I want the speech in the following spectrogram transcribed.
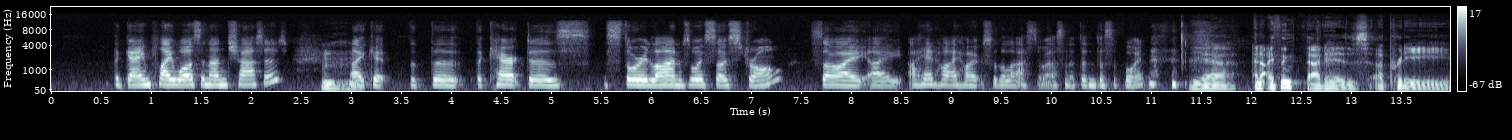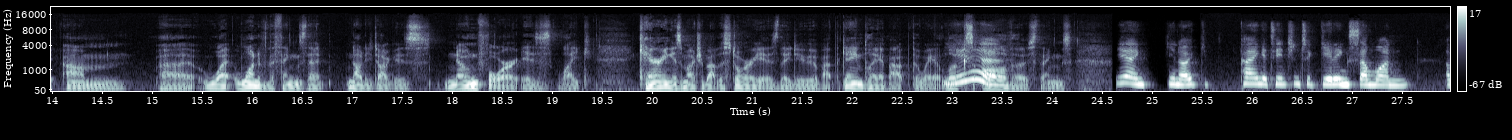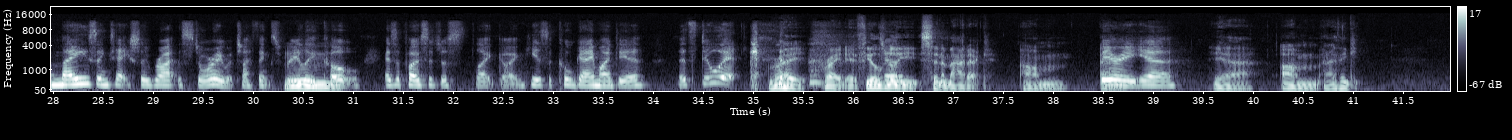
the gameplay was in Uncharted. Mhm. Like it, the the, the characters, the storyline was always so strong. So I, I I had high hopes for The Last of Us, and it didn't disappoint. Yeah, and I think that is a pretty um, uh, what one of the things that Naughty Dog is known for is like caring as much about the story as they do about the gameplay, about the way it looks, Yeah. all of those things. yeah, and you know, paying attention to getting someone amazing to actually write the story, which I think is really Mm. cool, as opposed to just like going, "Here's a cool game idea, let's do it." Right, right. It feels Yeah. really cinematic. Um, and- Very, yeah, Yeah. Um, and I think,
